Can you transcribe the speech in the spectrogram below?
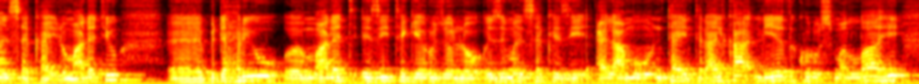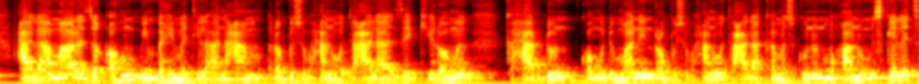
መንሰካ ኢሉ ማለት እዩ ብድሕሪኡ ማለት እዚ ተገይሩ ዘሎ እዚ መንሰክ እዚ ዕላምኡ እንታይ እንት ኢልካ ልየዝክሩ ስመ ላሂ ዓላ ማ ረዘቀሁም ሚን በሂመት ልኣንዓም ረቢ ስብሓን ወተዓላ ዘኪሮም ክሓርዱን ከምኡ ድማ ረቢ ስብሓን ወተዓላ ከመስግኑን ምዃኑ ምስ ገለጸ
